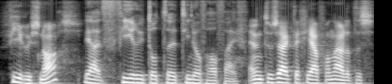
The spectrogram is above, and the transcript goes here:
vier uur s'nachts. ja vier uur tot eh, tien over half vijf. En toen zei ik tegen jou van, nou, dat is...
